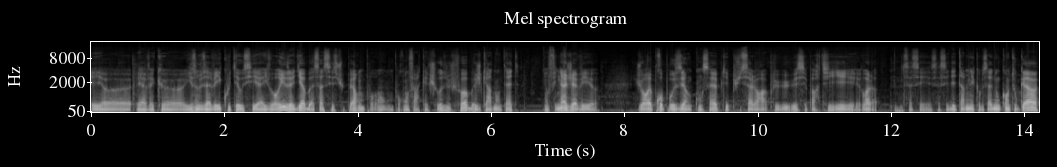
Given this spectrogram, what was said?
Et, euh, et avec, euh, ils nous avaient écouté aussi à Ivory, ils avaient dit ah bah ça c'est super, on pourra, on pourra en faire quelque chose. Je fais oh, bah, je garde en tête. Et au final j'avais, euh, j'aurais proposé un concept et puis ça leur a plu et c'est parti et voilà, ça s'est ça s'est déterminé comme ça. Donc en tout cas,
